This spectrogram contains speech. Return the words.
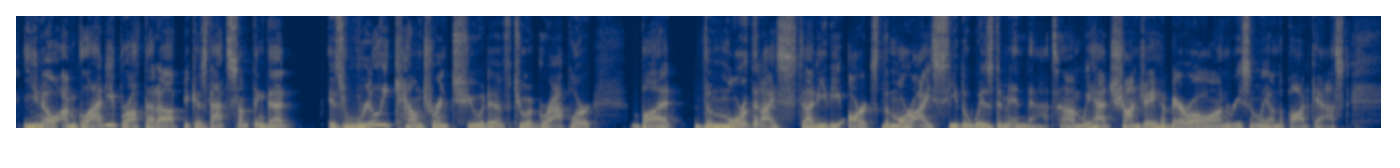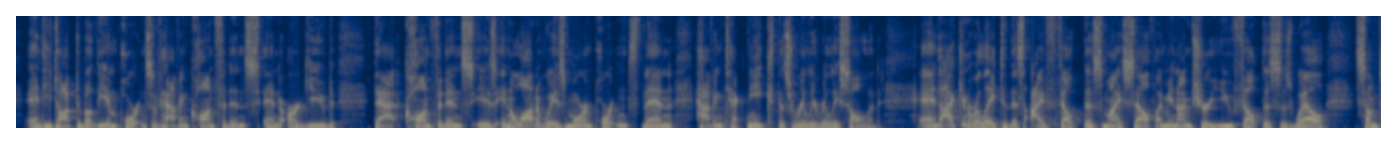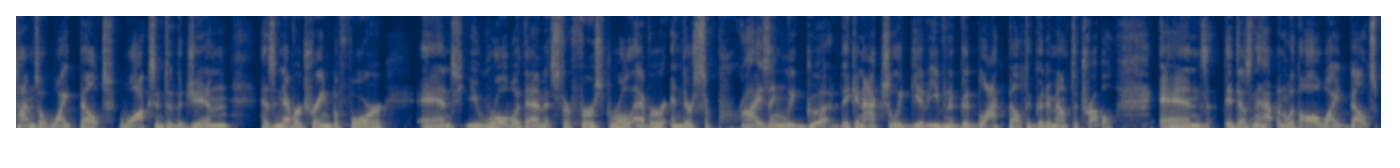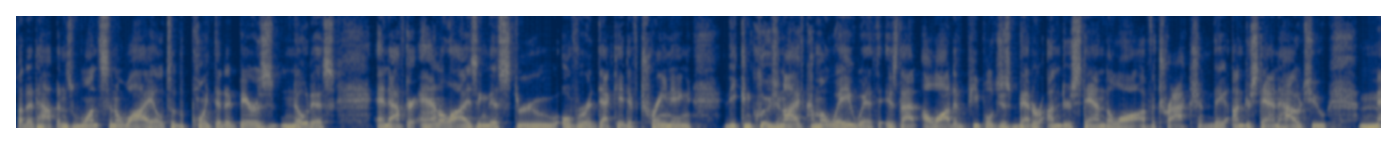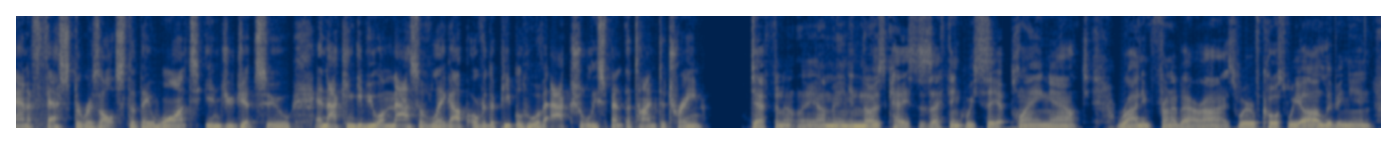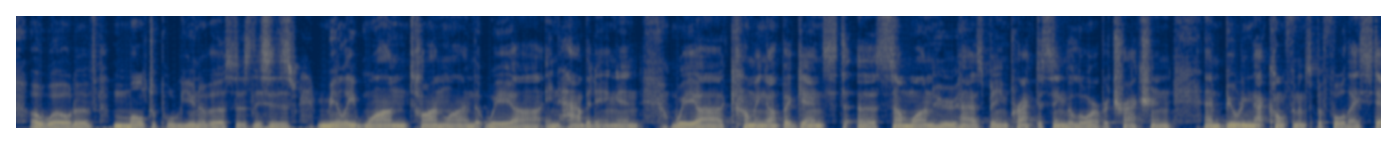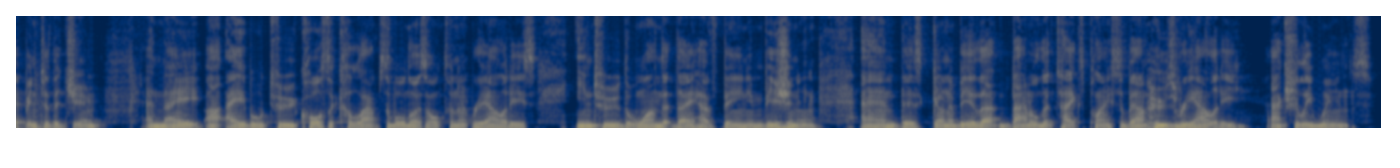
You know, I'm glad you brought that up because that's something that is really counterintuitive to a grappler. But the more that I study the arts, the more I see the wisdom in that. Um, we had Xande Ribeiro on recently on the podcast, and he talked about the importance of having confidence and argued that confidence is in a lot of ways more important than having technique that's really, really solid. And I can relate to this. I felt this myself. I mean, I'm sure you felt this as well. Sometimes a white belt walks into the gym, has never trained before, and you roll with them. It's their first roll ever, and they're surprisingly good. They can actually give even a good black belt a good amount of trouble. And it doesn't happen with all white belts, but it happens once in a while to the point that it bears notice. And after analyzing this through over a decade of training, the conclusion I've come away with is that a lot of people just better understand the law of attraction. They understand how to manifest the results that they want in jujitsu, and that can give you a massive leg up over the people who have actually spent the time to train. Definitely. I mean, in those cases, I think we see it playing out right in front of our eyes, where of course we are living in a world of multiple universes. This is merely one timeline that we are inhabiting and we are coming up against uh, someone who has been practicing the law of attraction and building that confidence before they step into the gym and they are able to cause a collapse of all those alternate realities into the one that they have been envisioning. And there's going to be that battle that takes place about whose reality actually wins.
